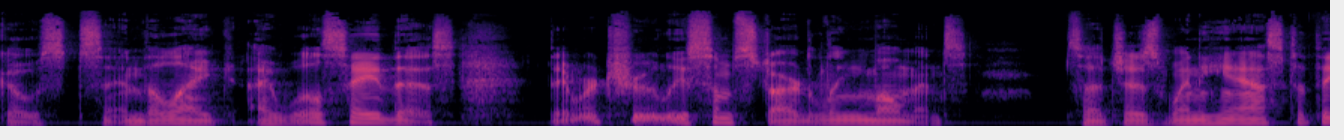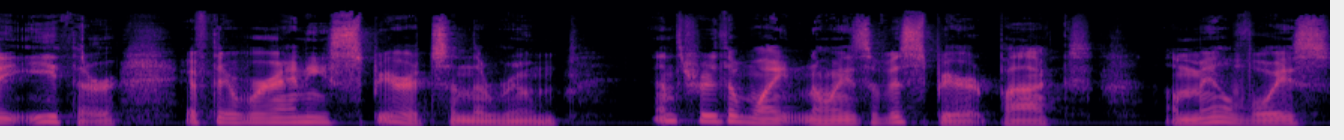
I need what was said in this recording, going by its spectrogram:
ghosts, and the like, I will say this there were truly some startling moments, such as when he asked the ether if there were any spirits in the room, and through the white noise of his spirit box, a male voice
